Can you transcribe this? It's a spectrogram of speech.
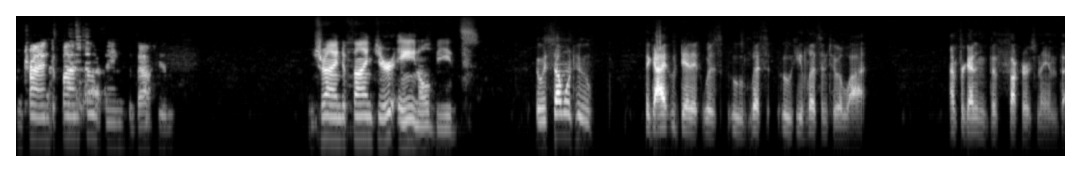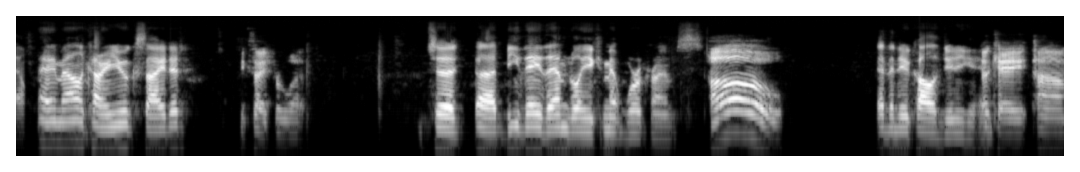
I'm trying to find something about him. You're trying to find your anal beads. It was someone who, the guy who did it was who listen who he listened to a lot. I'm forgetting the fucker's name though. Hey Malachi, are you excited Excited for what? to uh, be they them while you commit war crimes Oh, in the new Call of Duty game? okay. Um,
